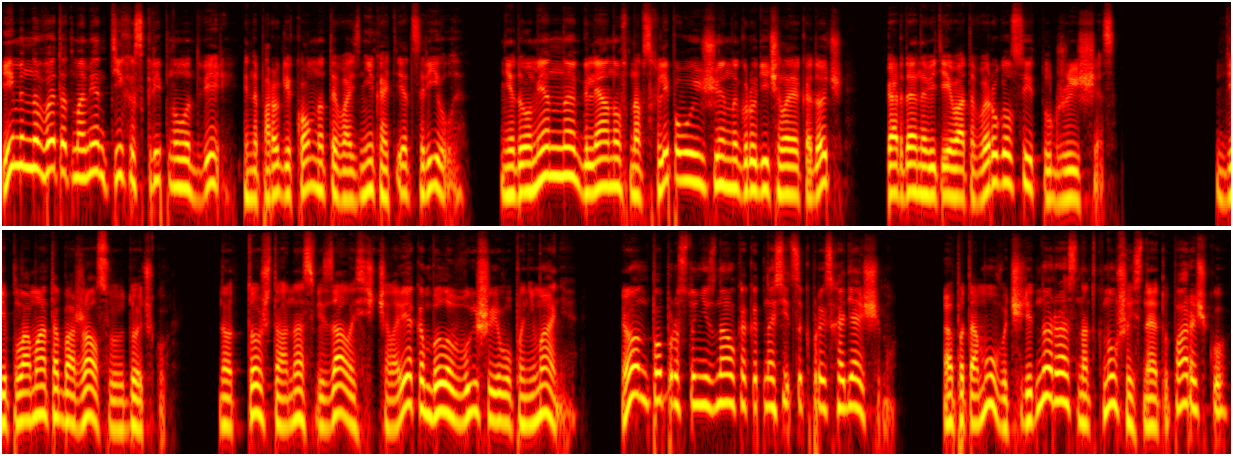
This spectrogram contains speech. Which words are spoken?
Именно в этот момент тихо скрипнула дверь, и на пороге комнаты возник отец Риллы, Недоуменно, глянув на всхлипывающую на груди человека дочь, Гордена витиевато выругался и тут же исчез. Дипломат обожал свою дочку, но то, что она связалась с человеком, было выше его понимания, и он попросту не знал, как относиться к происходящему. А потому, в очередной раз наткнувшись на эту парочку,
